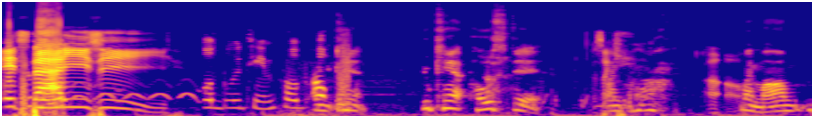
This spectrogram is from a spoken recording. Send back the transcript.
It's that easy. Hold blue team. Hold. Oh, you can't. You can't post it. It's My, like, uh oh. my mom.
